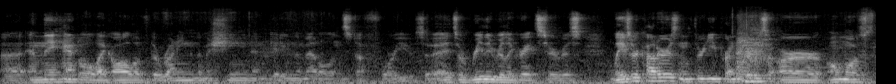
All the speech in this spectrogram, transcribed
Uh, and they handle like all of the running the machine and getting the metal and stuff for you. So it's a really, really great service. Laser cutters and 3D printers are almost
